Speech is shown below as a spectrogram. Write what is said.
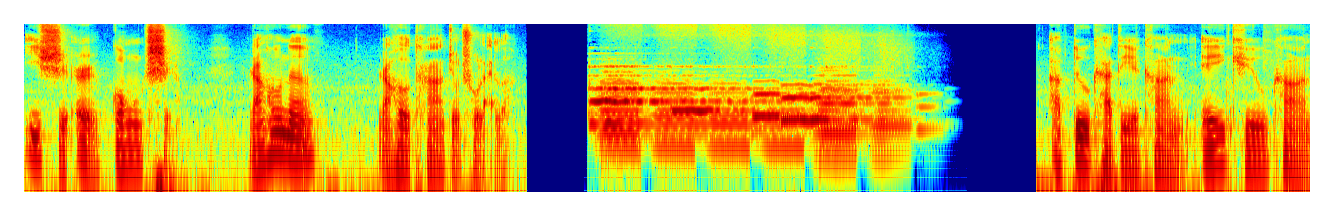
一十二公尺，然后呢，然后他就出来了。Abdul Qadir Khan A.Q. Khan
